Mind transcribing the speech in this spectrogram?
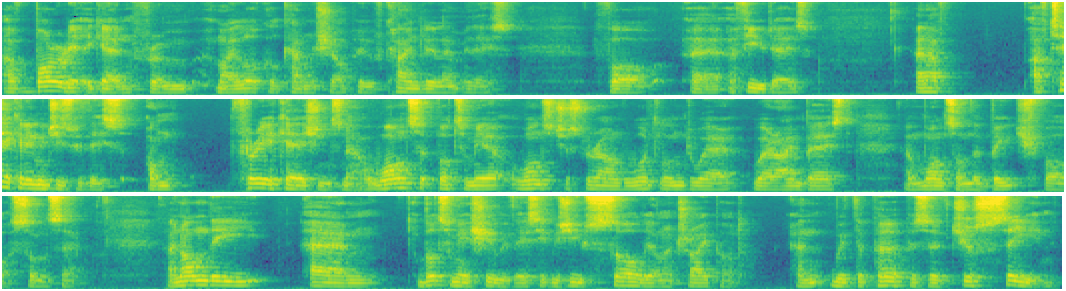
I've borrowed it again from my local camera shop who've kindly lent me this for uh, a few days. And I've I've taken images with this on three occasions now. Once at Buttermere, once just around Woodland where, where I'm based, and once on the beach for sunset. And on the um, Buttermere shoot with this, it was used solely on a tripod and with the purpose of just seeing,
